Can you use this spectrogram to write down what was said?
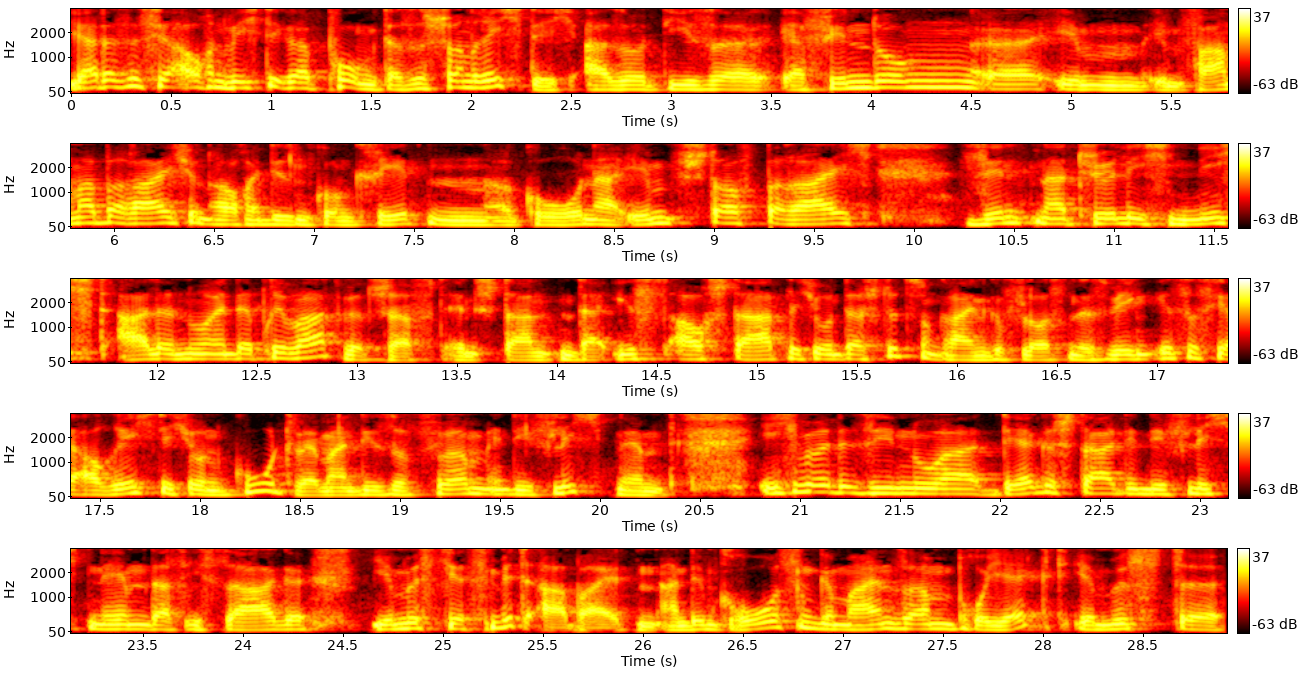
Ja, das ist ja auch ein wichtiger Punkt. Das ist schon richtig. Also diese Erfindungen äh, im, im Pharmabereich und auch in diesem konkreten äh, Corona-Impfstoffbereich sind natürlich nicht alle nur in der Privatwirtschaft entstanden. Da ist auch staatliche Unterstützung reingeflossen. Deswegen ist es ja auch richtig und gut, wenn man diese Firmen in die Pflicht nimmt. Ich würde sie nur dergestalt in die Pflicht nehmen, dass ich sage, ihr müsst jetzt mitarbeiten an dem großen gemeinsamen Projekt. Ihr müsst äh,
